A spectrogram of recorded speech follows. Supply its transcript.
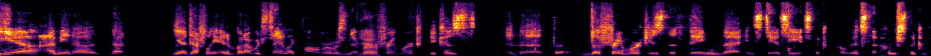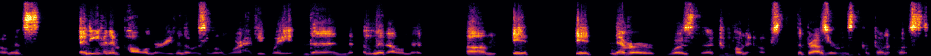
Yeah, I mean uh, that yeah definitely. And, but I would say like Polymer was never yeah. a framework because the, the the framework is the thing that instantiates the components that hosts the components. And even in Polymer, even though it was a little more heavyweight than a lit element, um, it it never was the mm-hmm. component host. The browser was the component host.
